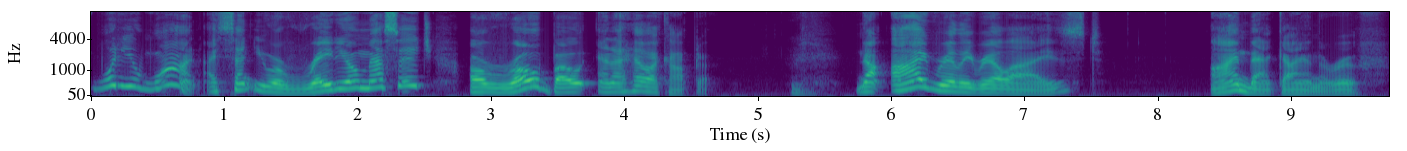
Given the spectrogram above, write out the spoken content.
What do you want? I sent you a radio message, a rowboat, and a helicopter. Mm. Now I really realized I'm that guy on the roof.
